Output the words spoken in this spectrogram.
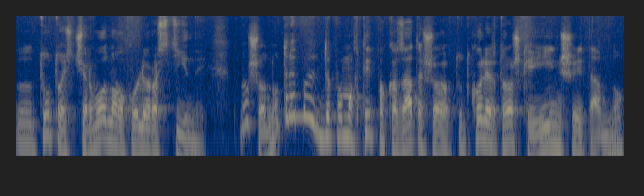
ну, тут ось червоного кольору стіни. Ну що, ну треба допомогти показати, що тут колір трошки інший. Там ну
